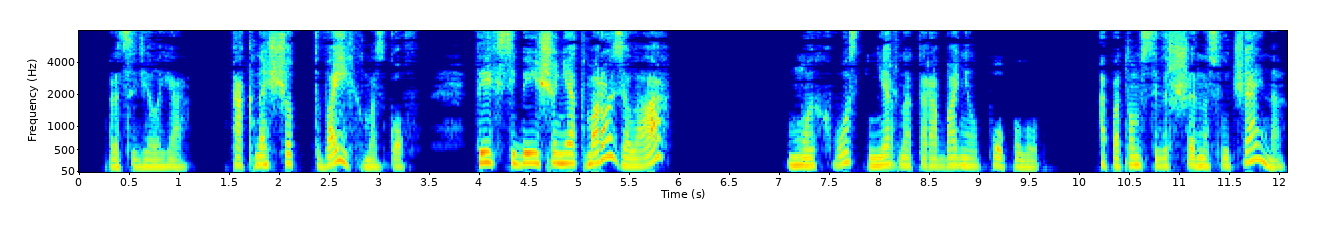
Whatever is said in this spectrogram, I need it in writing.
— процедила я. — Как насчет твоих мозгов? Ты их себе еще не отморозила, а? Мой хвост нервно тарабанил по полу, а потом совершенно случайно,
